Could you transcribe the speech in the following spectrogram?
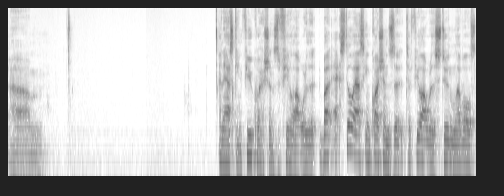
Um, and asking few questions to feel out where the, but still asking questions to, to feel out where the student levels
